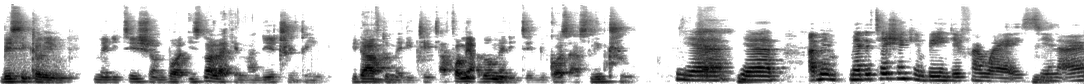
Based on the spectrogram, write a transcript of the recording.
basically meditation, but it's not like a mandatory thing. You don't have to meditate. For me, I don't meditate because I sleep through. yeah, yeah. I mean, meditation can be in different ways. Mm. You know,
